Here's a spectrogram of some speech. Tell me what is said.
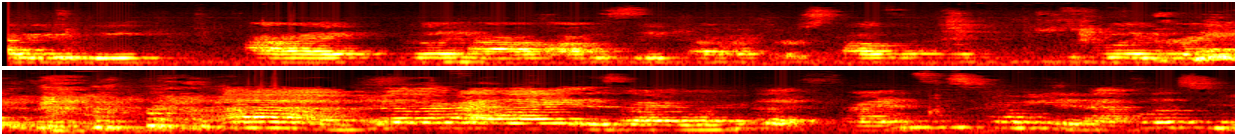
had a good week. I really have. Obviously, tried my first Calzone, which is really great. um, another highlight is I learned that Friends is coming to Netflix in.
